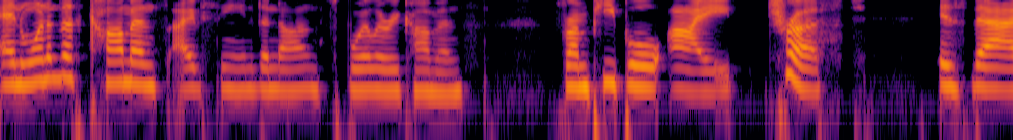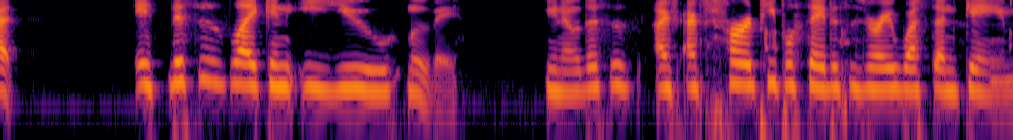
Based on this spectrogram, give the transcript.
And one of the comments I've seen, the non spoilery comments from people I trust, is that if this is like an EU movie. You know, this is I've I've heard people say this is very West End games.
